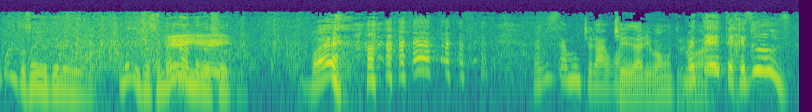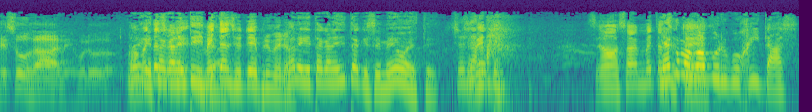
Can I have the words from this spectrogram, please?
¿Cuántos años tenés vos? Mirá que ya somos grandes ey. nosotros. Bueno, me gusta mucho el agua. Che, dale, vamos a otro lugar. Metete, Jesús. Jesús, dale, boludo. Dale que está calentita. ustedes- métanse ustedes primero. Dale que está calentita que se meó este. Yo ya- Mete- No, ¿saben? Métanse ya como hago ustedes. burbujitas.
